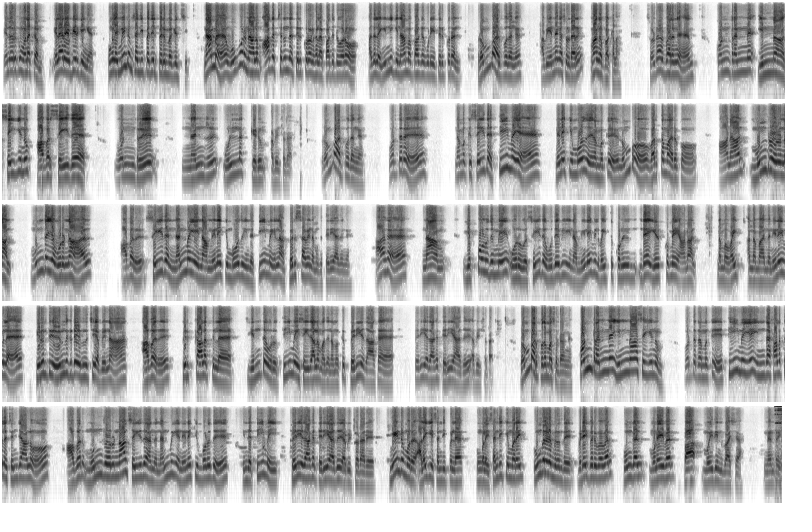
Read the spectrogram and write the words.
எல்லோருக்கும் வணக்கம். எல்லாரும் எப்படி இருக்கீங்க? உங்களை மீண்டும் சந்திப்பதில் பெரும் மகிழ்ச்சி. நாம ஒவ்வொரு நாளும் ஆகச்சிறந்த திருக்குறள்களை பார்த்துட்டு வரோம். அதுல இன்னைக்கு நாம பார்க்கக்கூடிய திருக்குறள் ரொம்ப அற்புதங்க. அப்படி என்னங்க சொல்றாரு? வாங்க பார்க்கலாம். சொல்றாரு பாருங்க. கொன்றன்ன இன்னா செய்யினும் அவர் செய்த. ஒன்று நன்று உள்ள கெடும் அப்படின்னு சொல்றாரு. ரொம்ப அற்புதங்க. ஒருத்தர் நமக்கு செய்த தீமைய நினைக்கும் போது நமக்கு ரொம்ப வருத்தமா இருக்கும். ஆனால் முன்றொரு நாள் முந்தைய ஒரு நாள் அவர் செய்த நன்மையை நாம் நினைக்கும் போது இந்த தீமையெல்லாம் பெருசாவே நமக்கு தெரியாதுங்க. ஆக நாம் எப்பொழுதுமே ஒரு செய்த உதவியை நாம் நினைவில் வைத்து கொண்டே இருக்குமே ஆனால் நம்ம வை அந்த அந்த நினைவுல இருந்து இருந்துகிட்டே இருந்துச்சு அப்படின்னா அவர் பிற்காலத்துல எந்த ஒரு தீமை செய்தாலும் அது நமக்கு பெரியதாக பெரியதாக தெரியாது அப்படின்னு சொல்றாரு. ரொம்ப அற்புதமா சொல்றாங்க. கொன்றன்ன இன்னா செய்யணும் ஒருத்தர் நமக்கு தீமையே இந்த காலத்துல செஞ்சாலும் அவர் முன்றொரு நாள் செய்த அந்த நன்மையை நினைக்கும் பொழுது இந்த தீமை பெரியதாக தெரியாது அப்படின்னு சொல்றாரு. மீண்டும் ஒரு அழகிய சந்திப்புல உங்களை சந்திக்கும் வரை உங்களிடமிருந்து விடைபெறுபவர் உங்கள் முனைவர் பா மொய்தீன் பாஷா. நன்றி.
